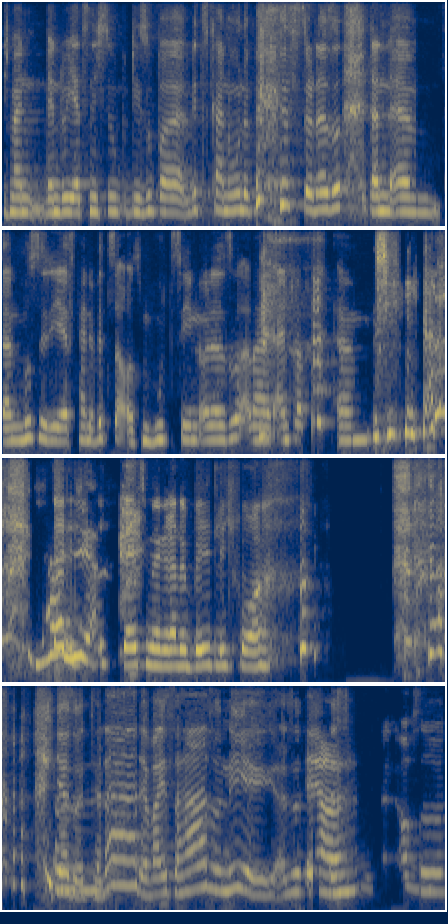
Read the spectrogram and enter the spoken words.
ich meine, wenn du jetzt nicht so die super Witzkanone bist oder so, dann, ähm, dann musst du dir jetzt keine Witze aus dem Hut ziehen oder so, aber halt einfach. ähm, ja, ja, nee. Ich stell's mir gerade bildlich vor. ja, so, ähm. tada, der weiße Hase, nee, also ja. das ist auch so,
